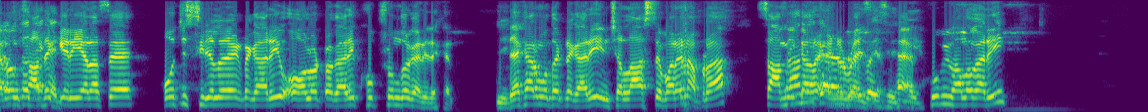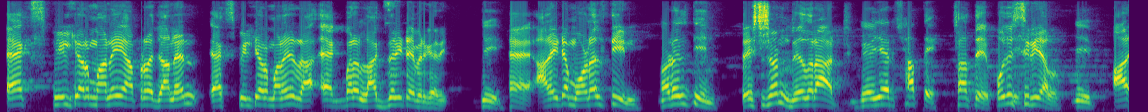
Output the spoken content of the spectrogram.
এবং সাদে ক্যারিয়ার আছে। পঁচিশ সিরিয়ালের একটা গাড়ি অল অটো গাড়ি খুব সুন্দর গাড়ি দেখেন। দেখার মতো একটা গাড়ি ইনশাল্লাহ আসতে পারেন আপনারা। সামি কার এন্টারপ্রাইজ হ্যাঁ খুবই ভালো গাড়ি। এক্স ফিল্টার মানে আপনারা জানেন এক্স ফিল্টার মানে একবারে লাক্সারি টাইপের গাড়ি। জি। হ্যাঁ আর এটা মডেল তিন। মডেল তিন। রেজিস্ট্রেশন দুই হাজার আট। দুই হাজার সাতে। সাথে পঁচিশ সিরিয়াল। জি। আর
